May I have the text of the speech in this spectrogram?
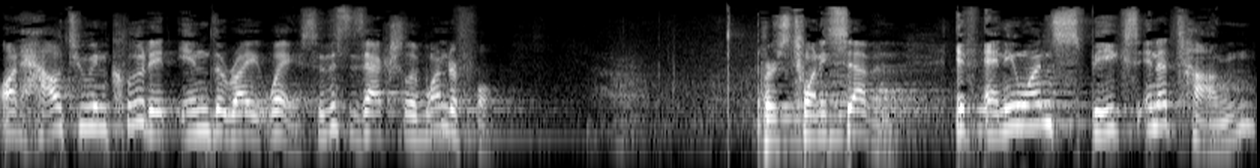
on how to include it in the right way. So this is actually wonderful. Verse 27 If anyone speaks in a tongue,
